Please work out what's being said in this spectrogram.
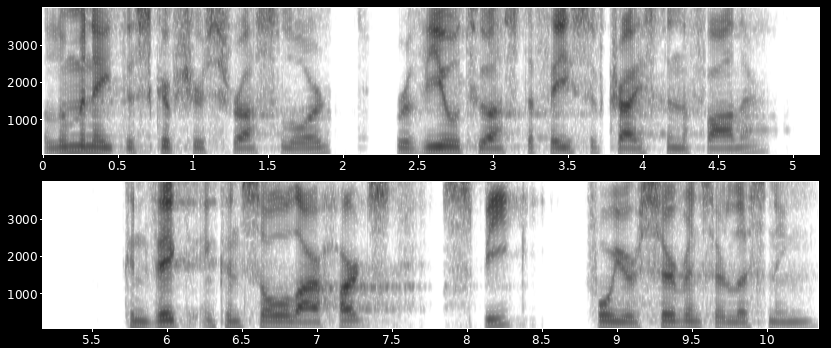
Illuminate the scriptures for us, Lord. Reveal to us the face of Christ and the Father. Convict and console our hearts. Speak, for your servants are listening.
